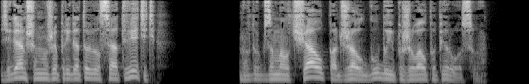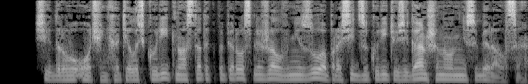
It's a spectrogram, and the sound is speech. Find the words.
Зиганшин уже приготовился ответить, но вдруг замолчал, поджал губы и пожевал папиросу. Сидорову очень хотелось курить, но остаток папирос лежал внизу, а просить закурить у Зиганшина он не собирался.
